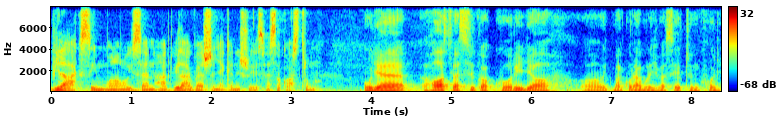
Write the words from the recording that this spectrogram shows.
világszínvonalú, hiszen hát világversenyeken is részt vesz a Kastrum. Ugye, ha azt vesszük, akkor így, a, amit már korábban is beszéltünk, hogy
